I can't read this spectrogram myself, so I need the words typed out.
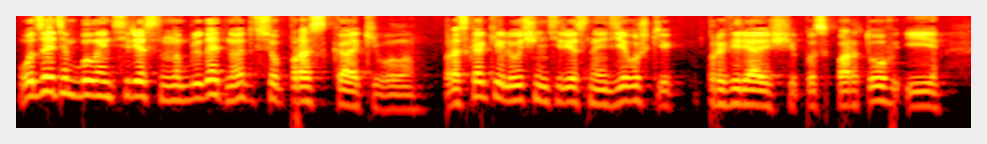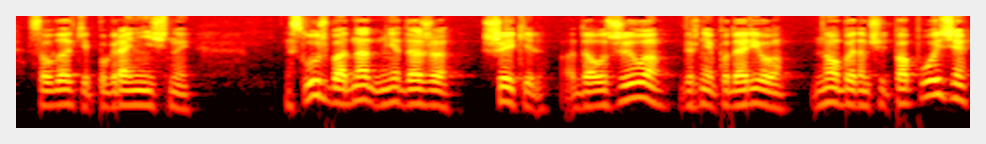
Вот за этим было интересно наблюдать, но это все проскакивало. Проскакивали очень интересные девушки, проверяющие паспортов и солдатки пограничной. Служба одна мне даже шекель одолжила, вернее подарила, но об этом чуть попозже.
